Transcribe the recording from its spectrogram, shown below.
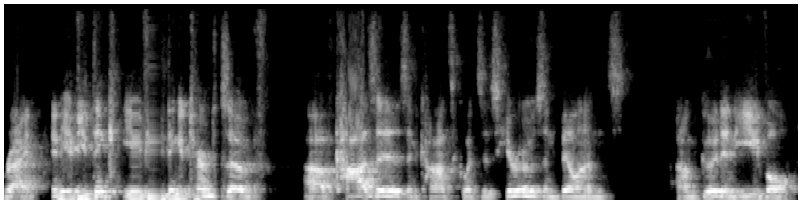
Right. And if you think if you think in terms of of causes and consequences, heroes and villains, um, good and evil.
